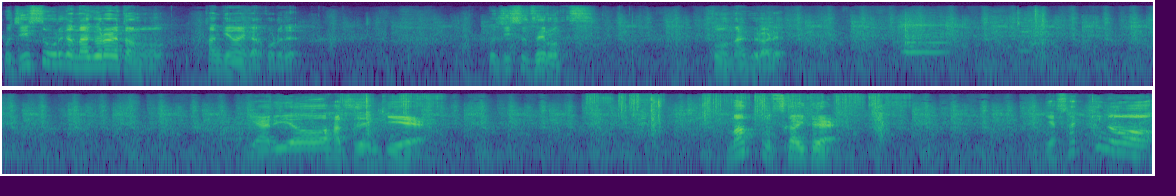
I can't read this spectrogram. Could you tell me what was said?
これ実質俺が殴られたの関係ないからこれで。これ実質ゼロです。この殴られ。やるよ発電機。マッコ使いていやさっきの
